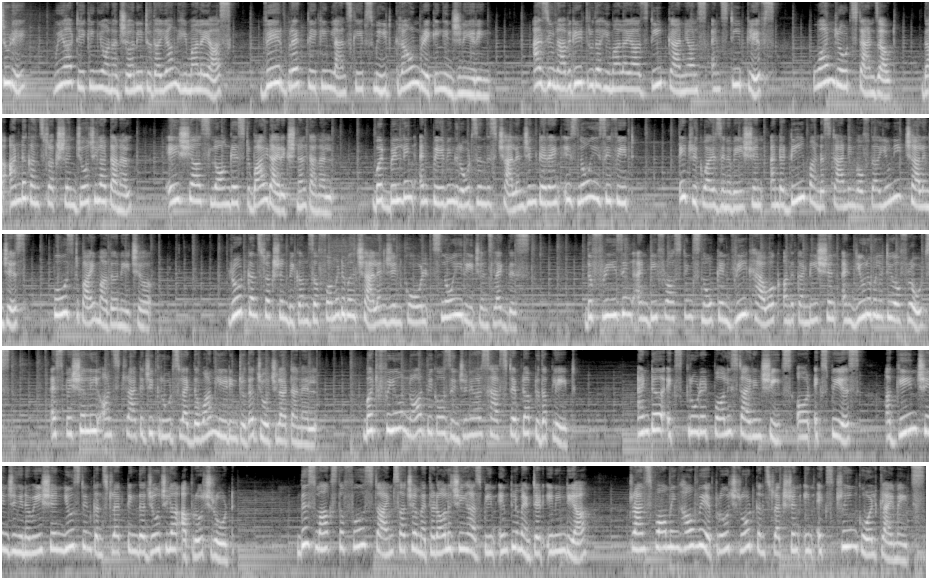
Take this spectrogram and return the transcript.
Today, we are taking you on a journey to the young Himalayas where breathtaking landscapes meet groundbreaking engineering. As you navigate through the Himalayas' deep canyons and steep cliffs, one road stands out the under construction Zojila Tunnel, Asia's longest bi directional tunnel. But building and paving roads in this challenging terrain is no easy feat. It requires innovation and a deep understanding of the unique challenges posed by Mother Nature. Road construction becomes a formidable challenge in cold, snowy regions like this. The freezing and defrosting snow can wreak havoc on the condition and durability of roads, especially on strategic routes like the one leading to the Zojila Tunnel. But fear not because engineers have stepped up to the plate. Enter extruded polystyrene sheets or XPS, a game changing innovation used in constructing the Zojila Approach Road. This marks the first time such a methodology has been implemented in India, transforming how we approach road construction in extreme cold climates.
